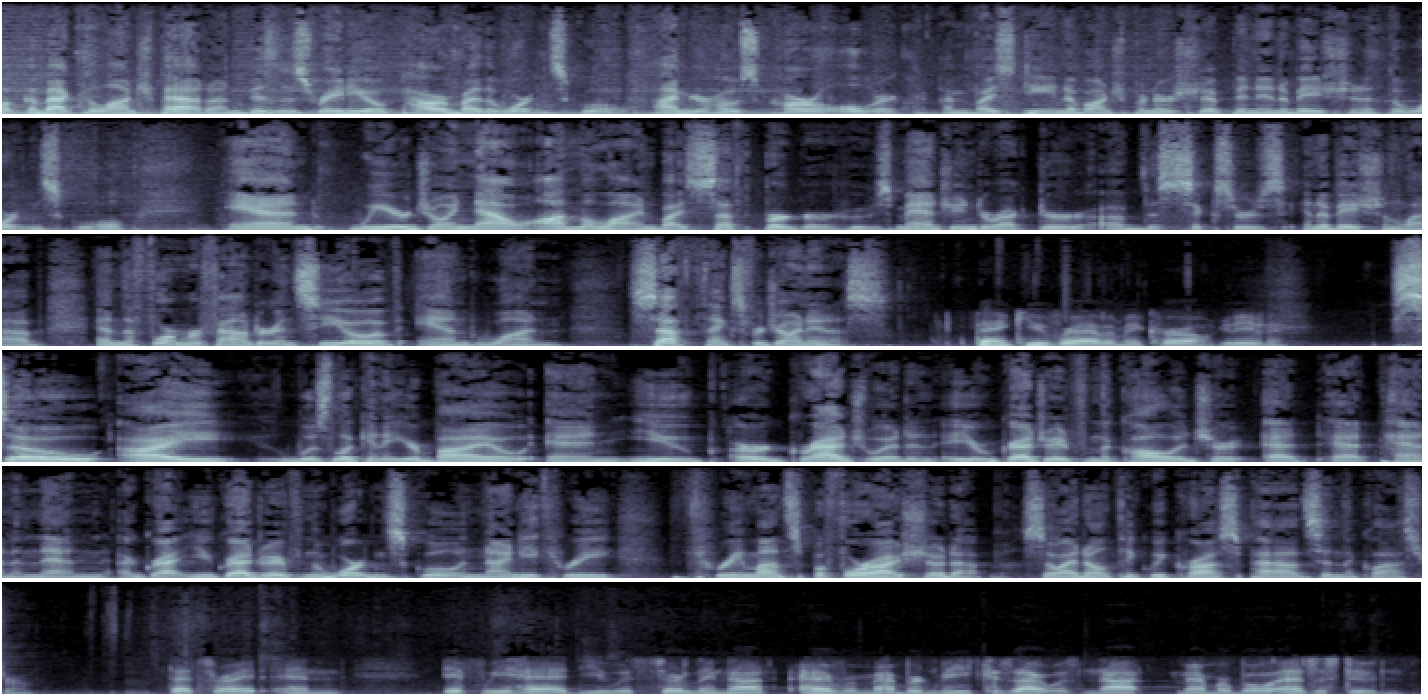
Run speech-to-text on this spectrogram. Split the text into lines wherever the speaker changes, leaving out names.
Welcome back to Launchpad on Business Radio powered by the Wharton School. I'm your host, Karl Ulrich. I'm Vice Dean of Entrepreneurship and Innovation at the Wharton School. And we are joined now on the line by Seth Berger, who's Managing Director of the Sixers Innovation Lab and the former founder and CEO of And1. Seth, thanks for joining us.
Thank you for having me, Karl. Good evening.
So I was looking at your bio, and you are a graduate, and you graduated from the college or at at Penn, and then gra- you graduated from the Wharton School in '93, three months before I showed up. So I don't think we crossed paths in the classroom.
That's right, and if we had, you would certainly not have remembered me because I was not memorable as a student.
